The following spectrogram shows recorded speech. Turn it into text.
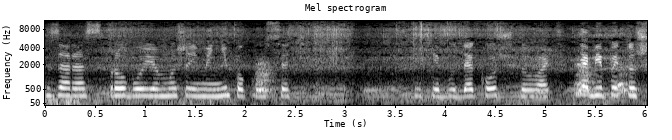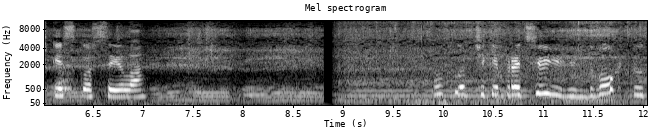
Зараз спробую, може і мені покосять. Скільки буде коштувати. Я б і петушки скосила. О, хлопчики працюють вдвох тут.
